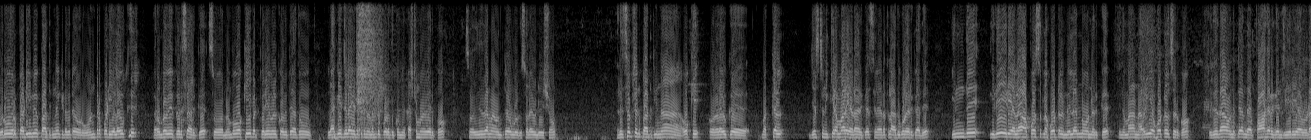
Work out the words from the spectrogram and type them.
ஒரு ஒரு படியுமே பார்த்தீங்கன்னா கிட்டத்தட்ட ஒரு ஒன்றரை படி அளவுக்கு ரொம்பவே பெருசாக இருக்குது ஸோ நம்ம ஓகே பட் பெரியவங்களுக்கு வந்துட்டு அதுவும் லக்கேஜெலாம் எடுத்துகிட்டு நடந்து போகிறது கொஞ்சம் கஷ்டமாகவே இருக்கும். ஸோ இதுதான் நான் வந்துட்டு உங்களுக்கு சொல்ல வேண்டிய விஷயம். ரிசப்ஷன் பார்த்துட்டிங்கன்னா ஓகே ஓரளவுக்கு மக்கள் ஜஸ்ட் நிற்கிற மாதிரி இடம் இருக்குது சில இடத்துல அது கூட இருக்காது. இந்த இதே ஏரியாவில் ஆப்போசிட்டில் ஹோட்டல் மிலன்னு ஒன்று இருக்குது இந்த மாதிரி நிறைய ஹோட்டல்ஸ் இருக்கும். இதுதான் வந்துட்டு அந்த பாகர்கஞ்ச் ஏரியாவோட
